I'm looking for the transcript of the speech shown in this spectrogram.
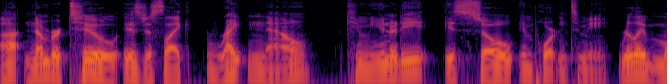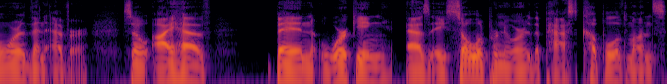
Uh, number two is just like right now, community is so important to me, really more than ever. So I have been working as a solopreneur the past couple of months,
